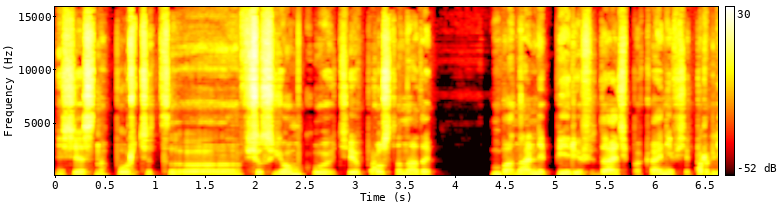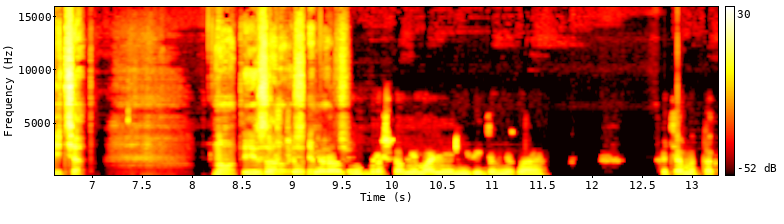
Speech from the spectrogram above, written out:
естественно, портит э, всю съемку, тебе просто надо банально переждать, пока они все пролетят. Ну, а ты заново Слушайте, вот ни разу не обращал внимания, не видел, не знаю. Хотя мы так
